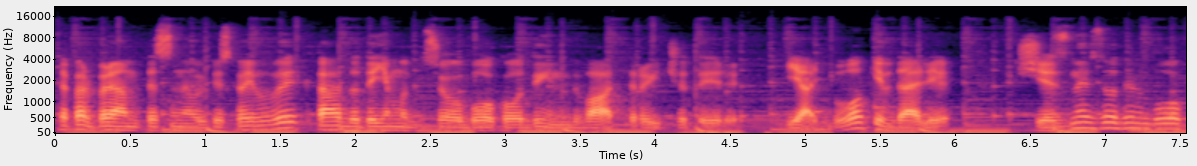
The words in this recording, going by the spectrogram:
Тепер беремо тесаневий пісковик та додаємо до цього блоку 1, 2, 3, 4, 5 блоків. Далі ще знизу один блок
